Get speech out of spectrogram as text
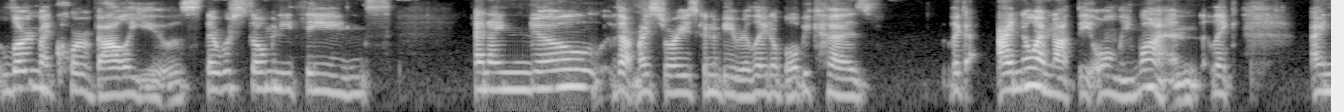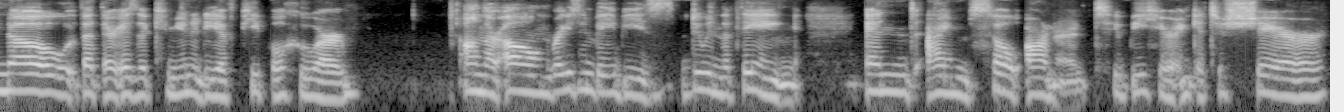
learn my core values there were so many things and i know that my story is going to be relatable because like i know i'm not the only one like i know that there is a community of people who are on their own, raising babies, doing the thing. And I'm so honored to be here and get to share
